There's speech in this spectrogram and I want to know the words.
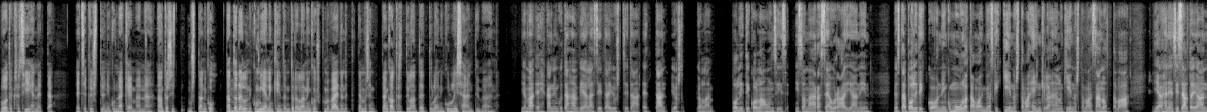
luotaksa siihen, että, että se pystyy niin kuin näkemään nämä. Nämä on tosi, musta tämä on, niin kuin, tämä on mm. todella niin kuin mielenkiintoinen, todella, niin kuin, koska mä väitän, että tämmöisen, tämän kaltaiset tilanteet tulee niin kuin lisääntymään. Ja mä ehkä niin kuin tähän vielä sitä, just sitä, että jos jollain poliitikolla on siis iso määrä seuraajia, niin jos tämä poliitikko on niin kuin muulla tavoin myöskin kiinnostava henkilö, hänellä on kiinnostavaa sanottavaa, ja hänen sisältöjään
